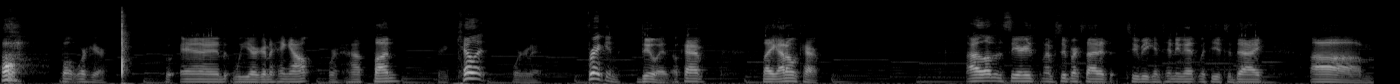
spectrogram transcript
Ah, but we're here, and we are gonna hang out. We're gonna have fun. We're gonna kill it. We're gonna freaking do it. Okay, like I don't care. I love the series, and I'm super excited to be continuing it with you today. Um,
